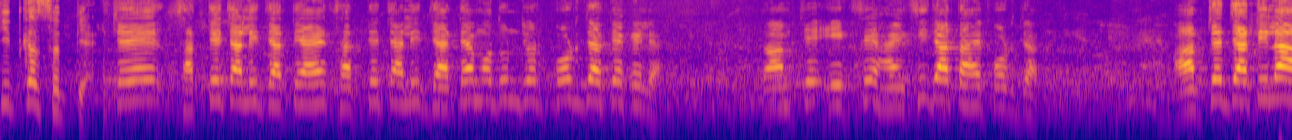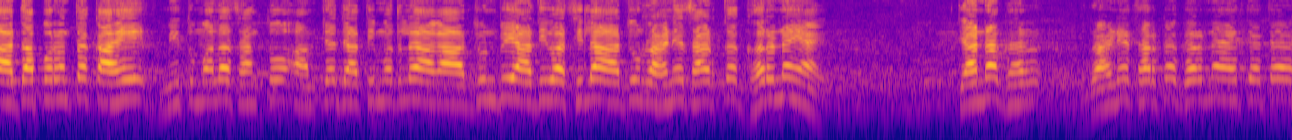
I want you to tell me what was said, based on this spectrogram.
तितकंच सत्य आहे. जे सत्तेचाळीस जाती आहेत सत्तेचाळीस जात्यामधून जर पोट जात्या केल्या तर आमचे एकशे ऐंशी जात आहे पोट जात आमच्या जातीला आतापर्यंत काही मी तुम्हाला सांगतो आमच्या जातीमधलं अजून बी आदिवासीला अजून राहण्यासारखं घर नाही आहे. त्यांना घर राहण्यासारखं घर नाही आहे त्याच्या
